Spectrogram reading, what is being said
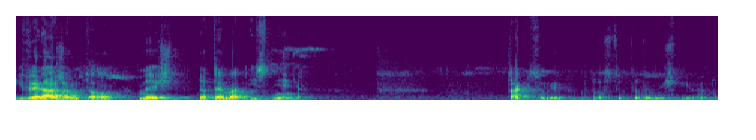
i wyrażam to myśl na temat istnienia. Tak sobie po prostu to wymyśliłem.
